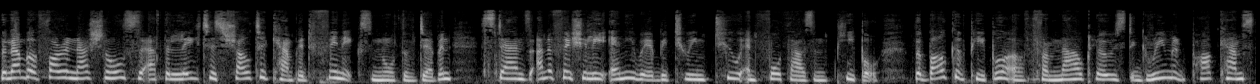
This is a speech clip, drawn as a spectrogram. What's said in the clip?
The number of foreign nationals at the latest shelter camp at Phoenix, north of Durban, stands unofficially anywhere between 2 and 4,000 people. The bulk of people are from now closed Greenwood Park camps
